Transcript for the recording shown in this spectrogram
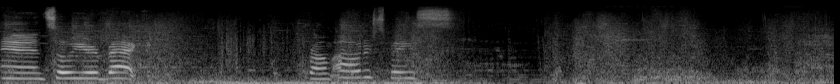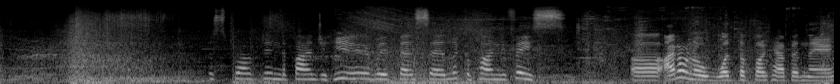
And so you're back from outer space. Just walked in to find you here with that sad look upon your face. Uh, I don't know what the fuck happened there.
